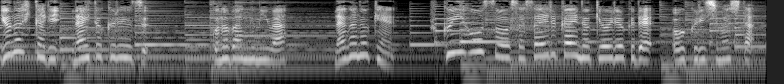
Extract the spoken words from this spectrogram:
世の光ナイトクルーズこの番組は長野県福井放送を支える会の協力でお送りしました。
